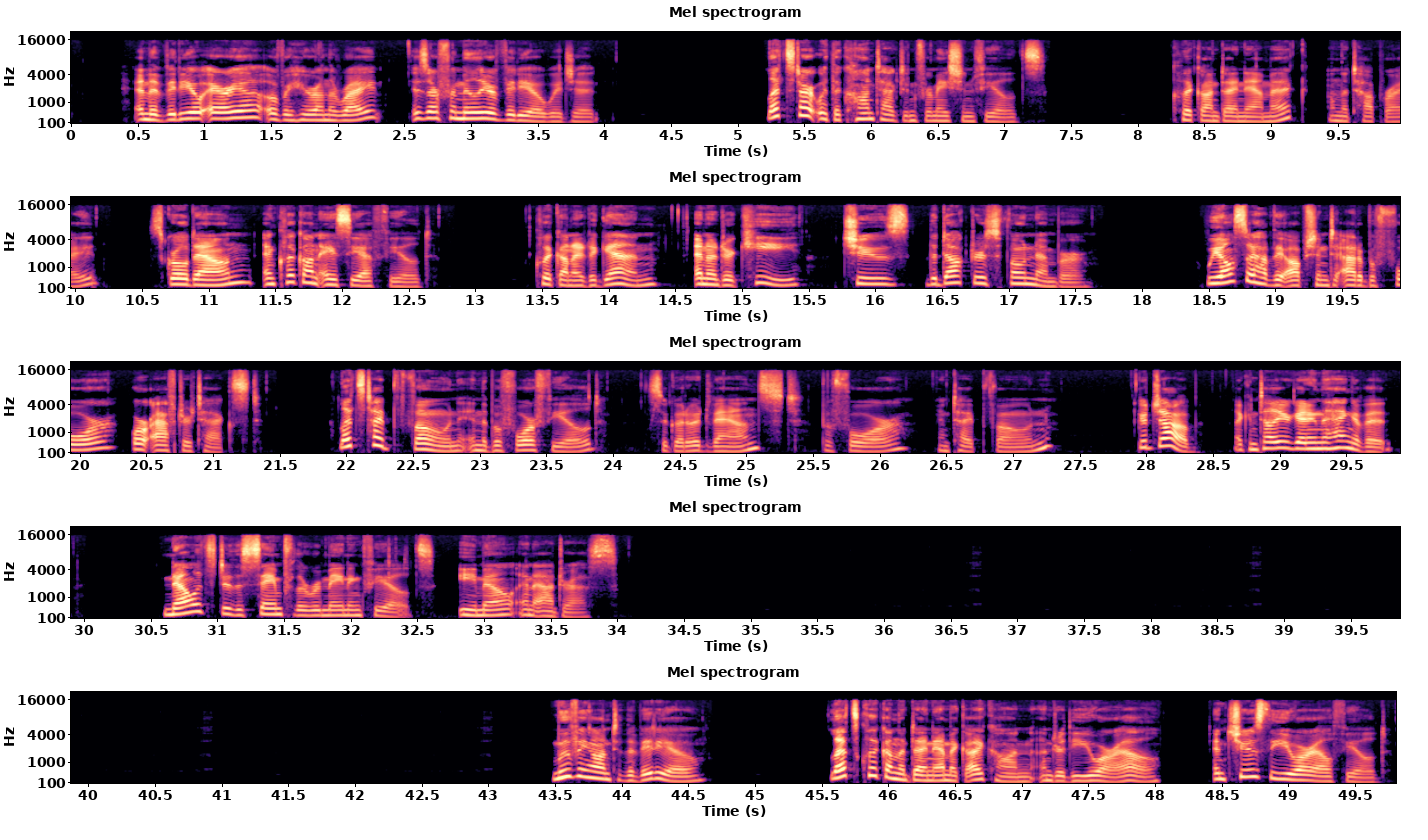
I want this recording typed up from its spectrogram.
And the video area over here on the right is our familiar video widget. Let's start with the contact information fields. Click on Dynamic on the top right, scroll down and click on ACF field. Click on it again, and under Key, choose the doctor's phone number. We also have the option to add a before or after text. Let's type phone in the before field. So go to Advanced, Before, and type phone. Good job. I can tell you're getting the hang of it. Now let's do the same for the remaining fields, email and address. Moving on to the video, let's click on the dynamic icon under the URL and choose the URL field.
